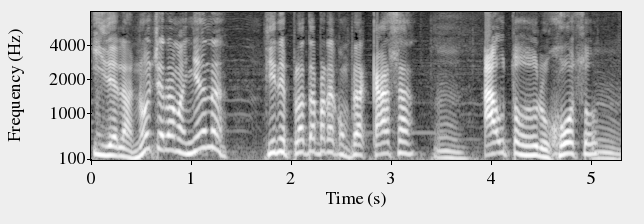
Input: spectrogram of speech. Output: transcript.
Y de la noche a la mañana tiene plata para comprar casa, eh. autos lujosos, Mm.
